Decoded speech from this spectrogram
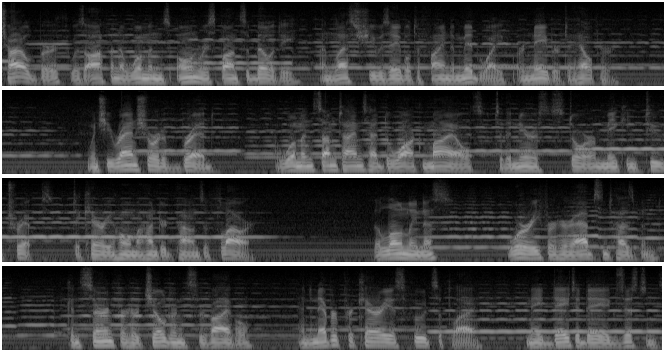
Childbirth was often a woman's own responsibility unless she was able to find a midwife or neighbor to help her. When she ran short of bread, a woman sometimes had to walk miles to the nearest store making two trips to carry home a hundred pounds of flour. The loneliness, worry for her absent husband, concern for her children's survival, and an ever precarious food supply made day to day existence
